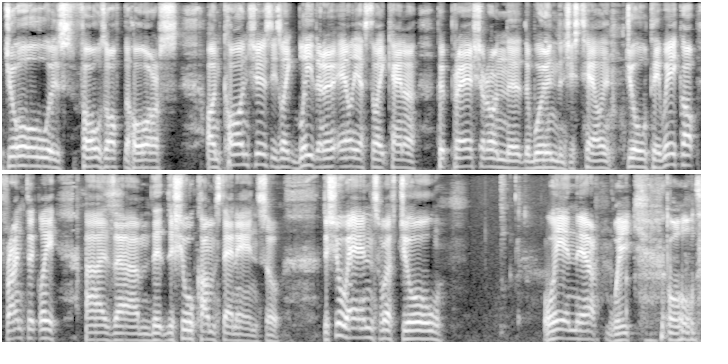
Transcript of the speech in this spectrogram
Joel is falls off the horse, unconscious. He's like bleeding out. Ellie has to like kind of put pressure on the, the wound and she's telling Joel to wake up frantically as um, the the show comes to an end. So the show ends with Joel laying there Weak, old,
